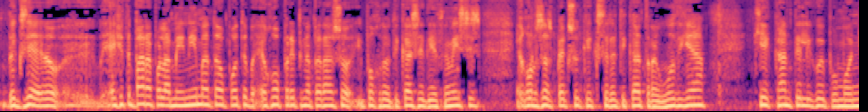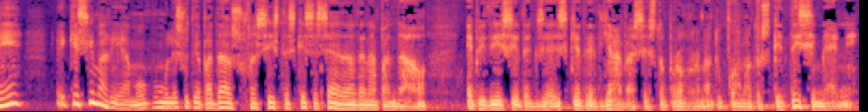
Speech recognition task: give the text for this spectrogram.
δεν ξέρω ε, έχετε πάρα πολλά μηνύματα οπότε εγώ πρέπει να περάσω υποχρεωτικά σε διαφημίσεις. Εγώ να σας παίξω και εξαιρετικά τραγούδια και κάντε λίγο υπομονή. Και εσύ Μαρία μου που μου λες ότι απαντάω στους φασίστες και σε σένα δεν απαντάω επειδή εσύ δεν ξέρεις και δεν διάβασες το πρόγραμμα του κόμματος και τι σημαίνει.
